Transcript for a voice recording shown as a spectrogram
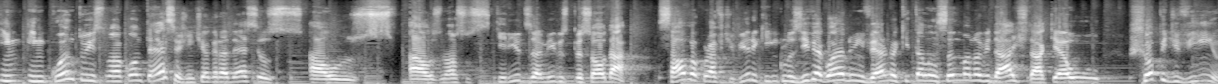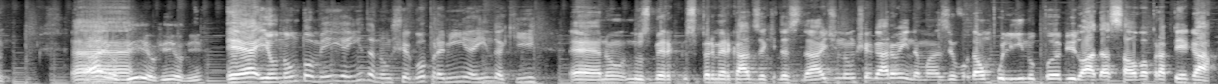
em, enquanto isso não acontece, a gente agradece aos, aos, aos nossos queridos amigos, pessoal da Salva Craft Beer, que inclusive agora no inverno aqui tá lançando uma novidade, tá? Que é o chopp de vinho. Ah, é, eu vi, eu vi, eu vi. É, eu não tomei ainda, não chegou para mim ainda aqui é, no, nos supermercados aqui da cidade, não chegaram ainda, mas eu vou dar um pulinho no pub lá da Salva para pegar.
